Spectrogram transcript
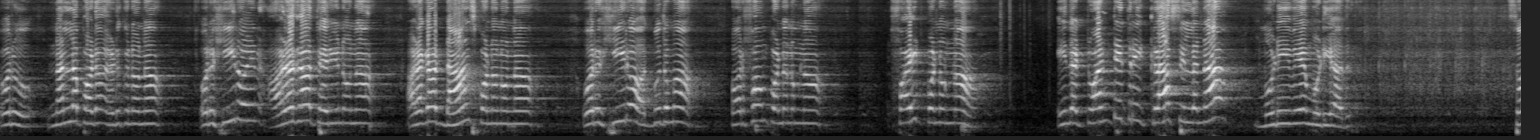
ஒரு நல்ல படம் எடுக்கணும்னா ஒரு ஹீரோயின் அழகாக தெரியணும்னா அழகாக டான்ஸ் பண்ணணும்னா ஒரு ஹீரோ அற்புதமாக பர்ஃபார்ம் பண்ணணும்னா ஃபைட் பண்ணணும்னா இந்த டுவெண்ட்டி த்ரீ கிராஃப்ட்ஸ் இல்லைன்னா முடியவே முடியாது. ஸோ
